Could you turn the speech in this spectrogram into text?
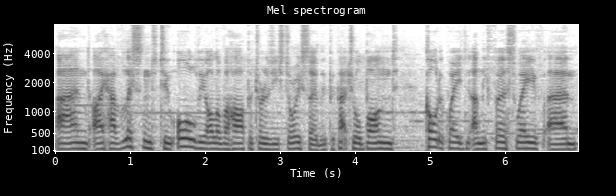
and I have listened to all the Oliver Harper trilogy stories, so the Perpetual Bond, Cold Equation, and the First Wave. Um,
